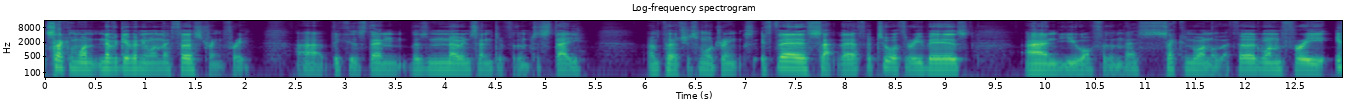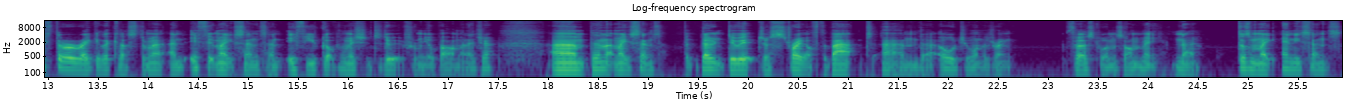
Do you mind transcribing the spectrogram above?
Second one, never give anyone their first drink free, uh, because then there's no incentive for them to stay and purchase more drinks. If they're sat there for two or three beers, and you offer them their second one or their third one free if they're a regular customer and if it makes sense and if you've got permission to do it from your bar manager, um, then that makes sense. But don't do it just straight off the bat and, uh, oh, do you want a drink? First one's on me. No, doesn't make any sense.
